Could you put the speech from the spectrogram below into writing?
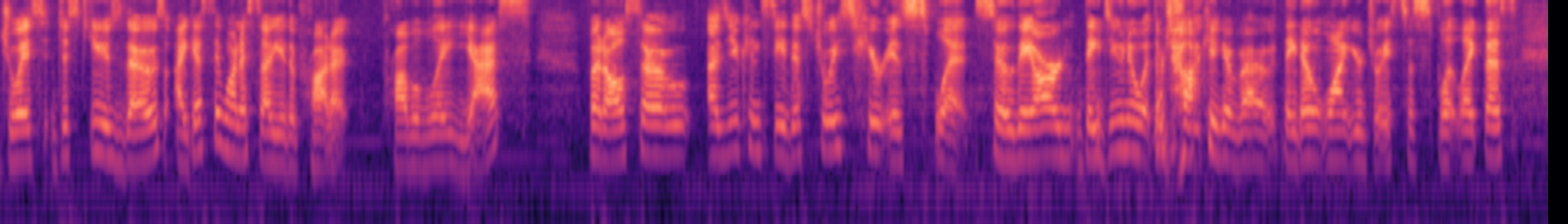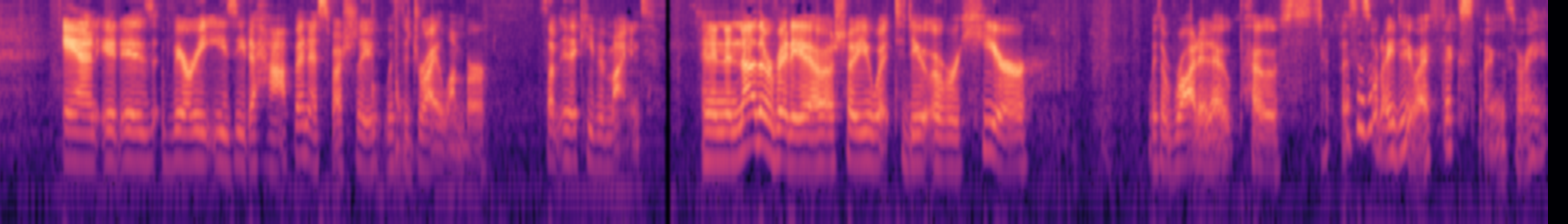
joist. Just use those. I guess they want to sell you the product, probably, yes. But also, as you can see, this joist here is split. So they are, they do know what they're talking about. They don't want your joist to split like this. And it is very easy to happen, especially with the dry lumber. Something to keep in mind. And in another video, I'll show you what to do over here with a rotted out post. This is what I do. I fix things, right?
